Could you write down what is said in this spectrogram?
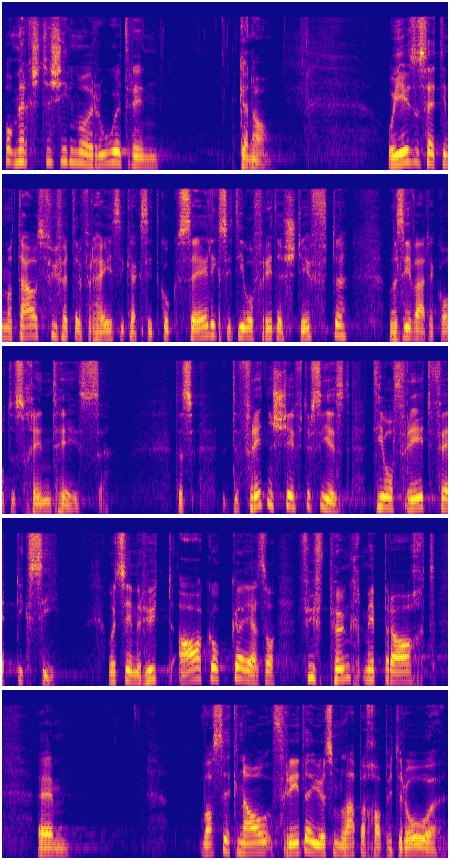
Und merkst, da ist irgendwo eine Ruhe drin. Genau. Und Jesus hat in Matthäus 5 hat eine Verheißung gesagt, Gott, selig sind die, die Frieden stiften, weil sie werden Gottes Kind heissen. Das, der Friedensstifter sind die, die friedfertig sind. Und jetzt sind wir heute angucken, ich habe fünf Punkte mitgebracht. Ähm, was genau Frieden in unserem Leben kann bedrohen kann.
